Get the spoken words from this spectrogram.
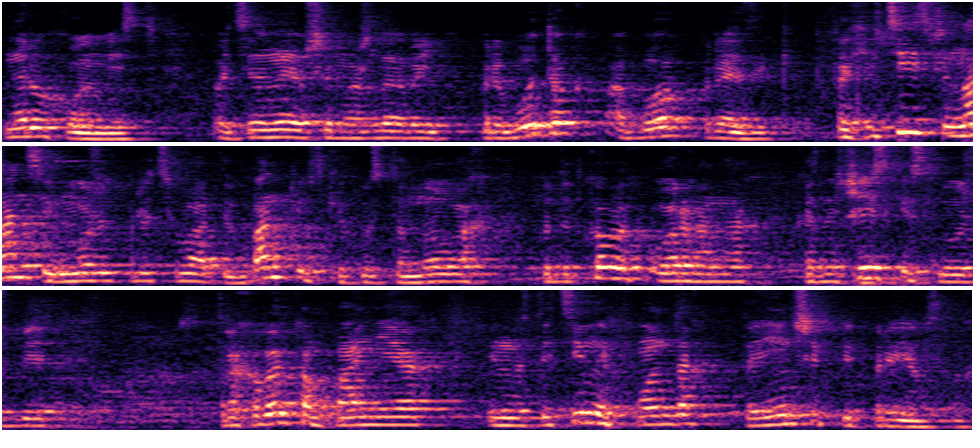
нерухомість, оцінивши можливий прибуток або ризики. Фахівці з фінансів можуть працювати в банківських установах, податкових органах, казначейській службі, страхових компаніях, інвестиційних фондах та інших підприємствах.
